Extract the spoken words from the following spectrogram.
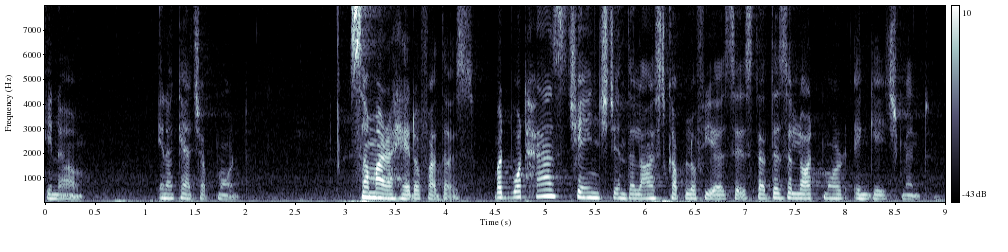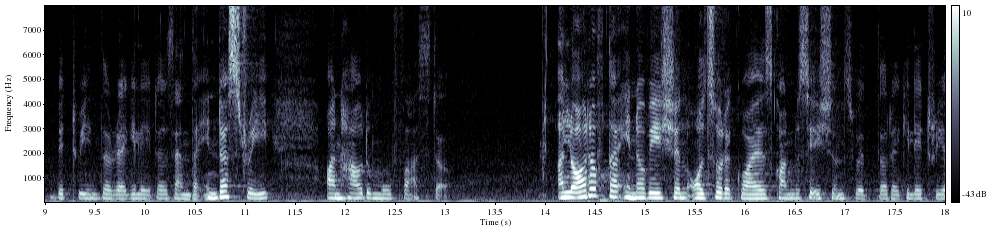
in a, in a catch-up mode. Some are ahead of others. But what has changed in the last couple of years is that there's a lot more engagement between the regulators and the industry on how to move faster. A lot of the innovation also requires conversations with the regulatory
